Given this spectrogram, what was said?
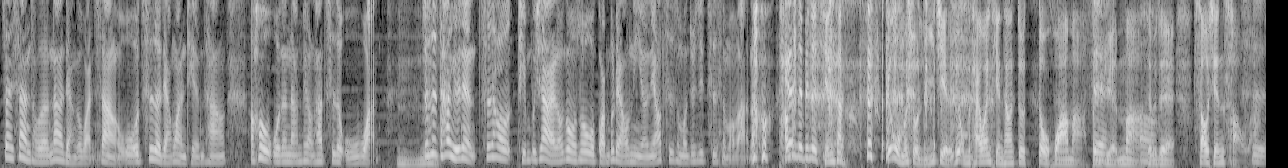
在汕头的那两个晚上，我吃了两碗甜汤，然后我的男朋友他吃了五碗。嗯，就是他有点吃到停不下来，然后跟我说：“我管不了你了，你要吃什么就去吃什么吧。” 然后他们那边的甜汤跟我们所理解的，所以我们台湾甜汤就豆花嘛、粉圆嘛，对，对不对？烧仙草啦。是。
